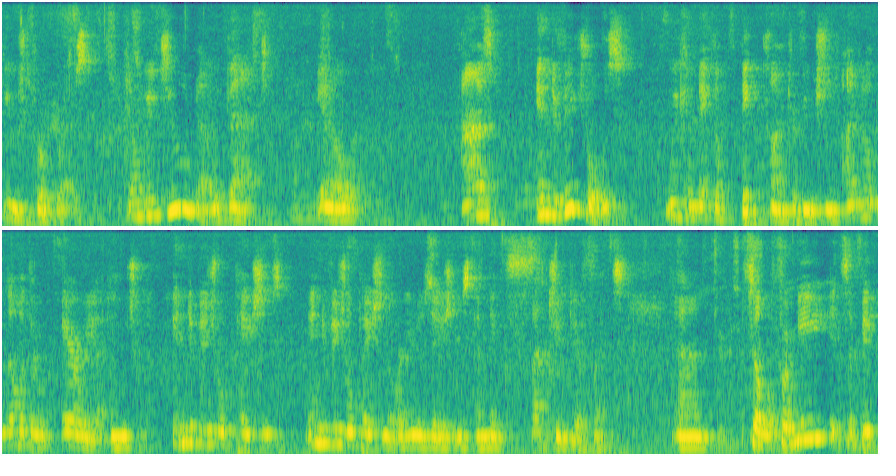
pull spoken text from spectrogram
huge progress. And we do know that, you know, as individuals, we can make a big contribution. I know no other area in which individual patients, individual patient organizations can make such a difference. And so for me, it's a big,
